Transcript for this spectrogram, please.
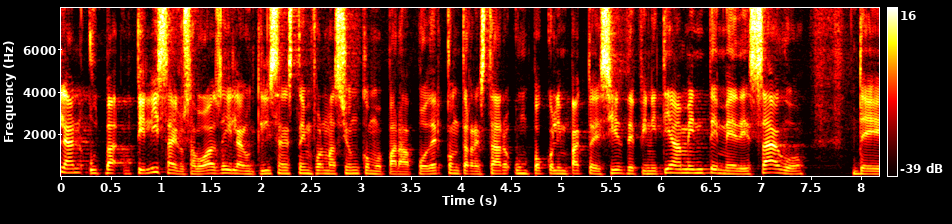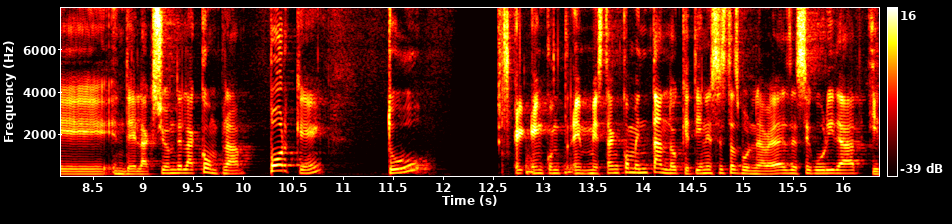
Ut- utiliza y los abogados de Elon utilizan esta información como para poder contrarrestar un poco el impacto, de decir definitivamente me deshago de, la acción de la compra porque tú encont- eh, me están comentando que tienes estas vulnerabilidades de seguridad y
